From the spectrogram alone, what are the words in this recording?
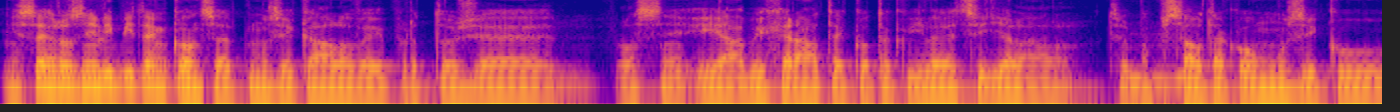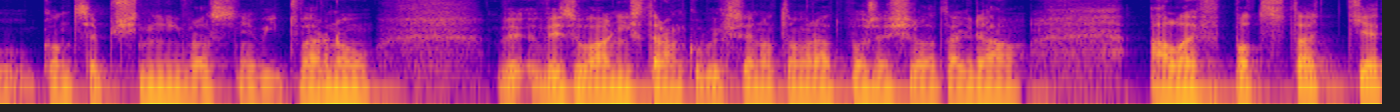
mně se hrozně líbí ten koncept muzikálový, protože vlastně i já bych rád jako takovéhle věci dělal. Třeba Mhm. psal takovou muziku koncepční, vlastně výtvarnou, vi- vizuální stránku bych si na tom rád pořešil a tak dál. Ale v podstatě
